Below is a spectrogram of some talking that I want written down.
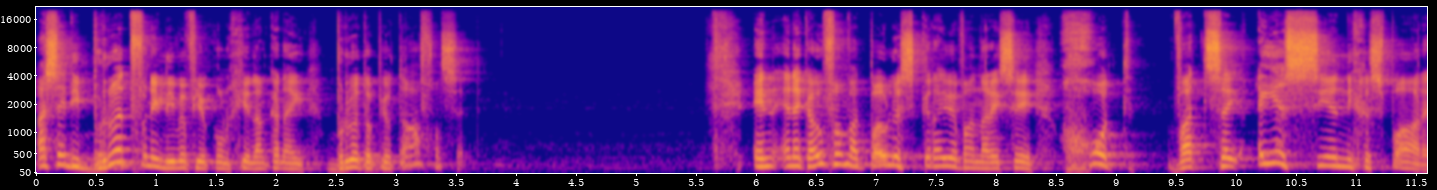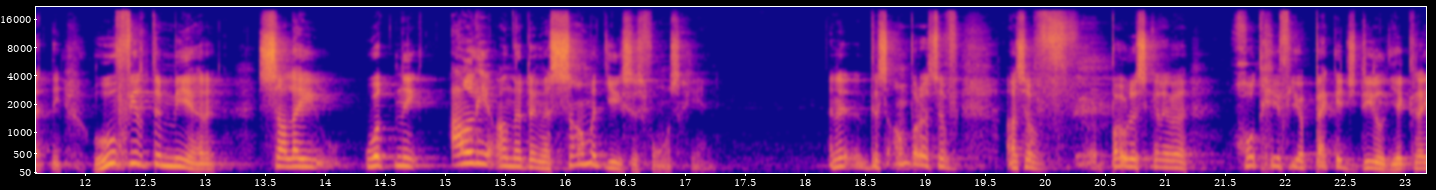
As hy die brood van die lewe vir jou kon gee, dan kan hy brood op jou tafel sit. En en ek hou van wat Paulus skryf wanneer hy sê God wat sy eie seun nie gespaar het nie. Hoeveel te meer sal hy ook nie al die ander dinge saam met Jesus vir ons gee. En dit is amper asof asof Paulus skrywe God gee vir jou package deal. Jy kry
